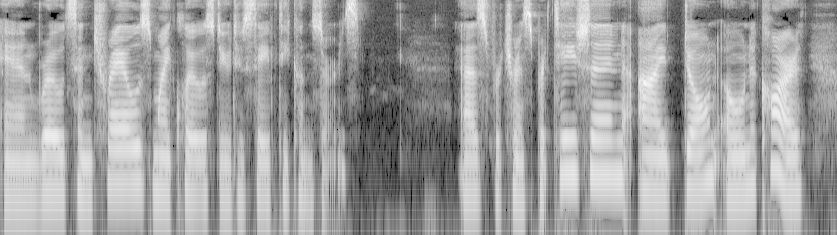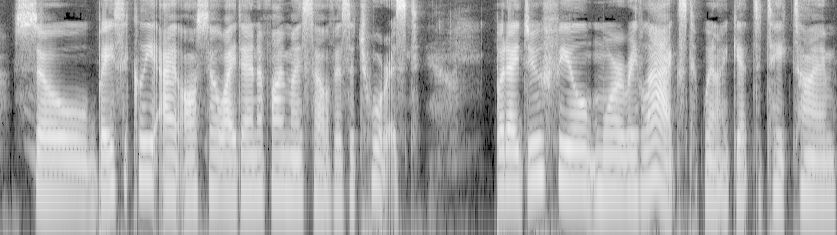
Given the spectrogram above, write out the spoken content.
and roads and trails might close due to safety concerns. As for transportation, I don't own a car, so basically I also identify myself as a tourist. But I do feel more relaxed when I get to take time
